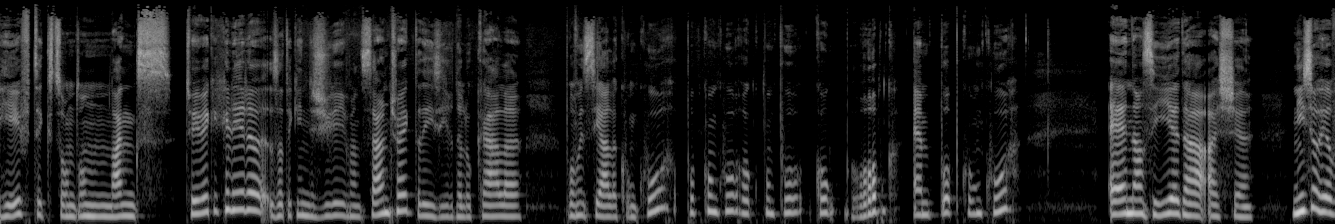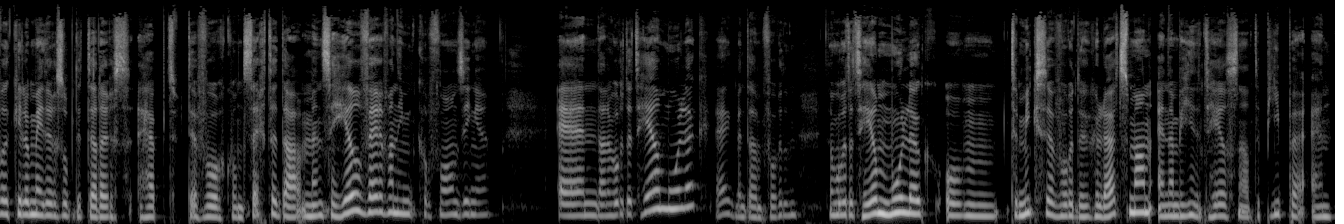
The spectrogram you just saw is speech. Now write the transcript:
heeft. Ik stond onlangs, twee weken geleden, zat ik in de jury van Soundtrack. Dat is hier de lokale provinciale concours, popconcours, rock, en popconcours. En dan zie je dat als je niet zo heel veel kilometers op de tellers hebt voor concerten, dat mensen heel ver van die microfoon zingen. En dan wordt het heel moeilijk, hè, ik ben dan voor dan wordt het heel moeilijk om te mixen voor de geluidsman en dan begint het heel snel te piepen. En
